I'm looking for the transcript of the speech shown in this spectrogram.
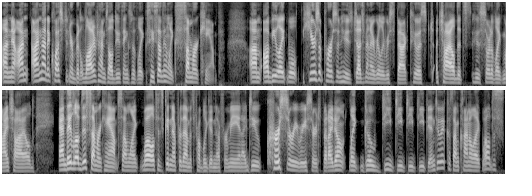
Um, now, I'm, I'm not a questioner, but a lot of times I'll do things with, like, say, something like summer camp. Um, I'll be like, well, here's a person whose judgment I really respect, who has a child that's who's sort of like my child, and they love this summer camp. So I'm like, well, if it's good enough for them, it's probably good enough for me. And I do cursory research, but I don't like go deep, deep, deep, deep into it because I'm kind of like, well, just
